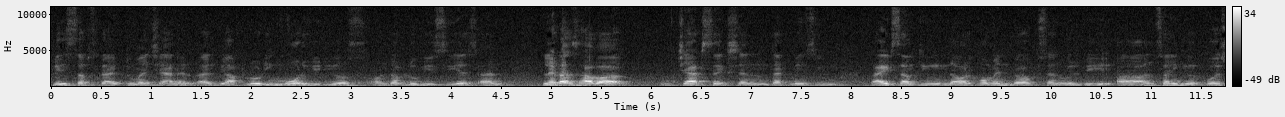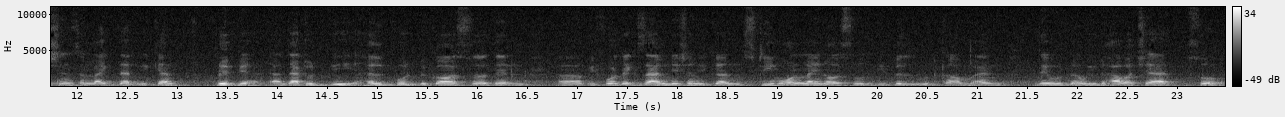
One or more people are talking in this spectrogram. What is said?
Please subscribe to my channel. I'll be uploading more videos on wbcs and let us have a chat section. That means you write something in our comment box and we'll be uh, answering your questions and like that we can prepare. And that would be helpful because uh, then uh, before the examination we can stream online also. People would come and they would we would have a chat. So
